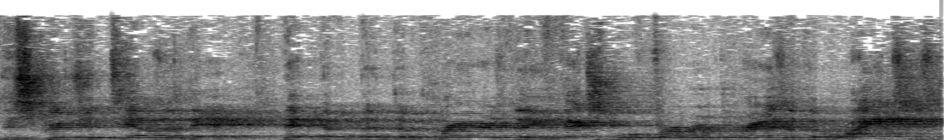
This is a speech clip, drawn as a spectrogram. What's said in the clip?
the scripture tells us that, that the, the, the prayers, the effectual fervent prayers of the righteous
